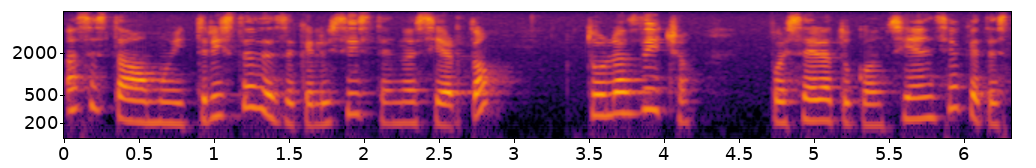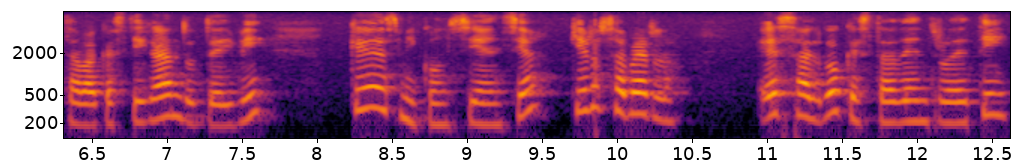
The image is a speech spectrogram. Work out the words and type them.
Has estado muy triste desde que lo hiciste, ¿no es cierto? Tú lo has dicho. Pues era tu conciencia que te estaba castigando, Davy. ¿Qué es mi conciencia? Quiero saberlo. Es algo que está dentro de ti,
